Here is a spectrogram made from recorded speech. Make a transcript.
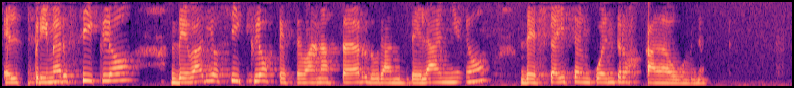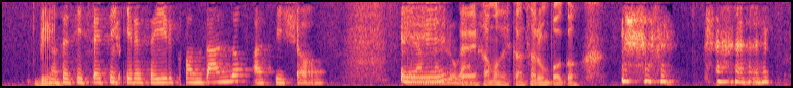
el primer ciclo de varios ciclos que se van a hacer durante el año de seis encuentros cada uno. No sé si Ceci quiere seguir contando, así yo. Eh, te dejamos descansar un poco.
